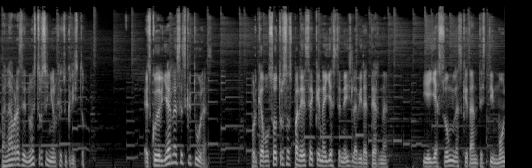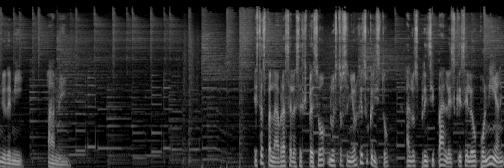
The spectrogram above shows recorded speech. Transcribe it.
Palabras de nuestro Señor Jesucristo. Escudriñar las escrituras, porque a vosotros os parece que en ellas tenéis la vida eterna, y ellas son las que dan testimonio de mí. Amén. Estas palabras se las expresó nuestro Señor Jesucristo a los principales que se le oponían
